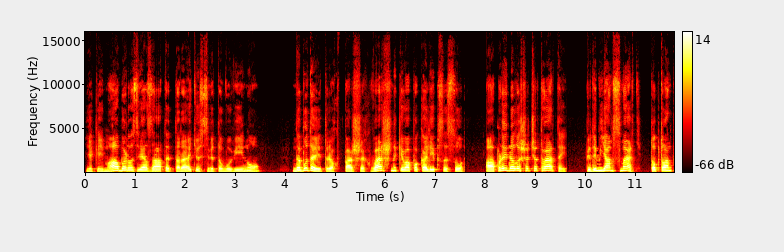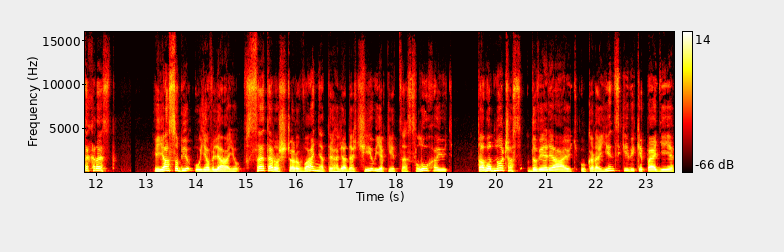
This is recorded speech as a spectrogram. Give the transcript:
який мав би розв'язати Третю світову війну. Не буде і трьох перших вершників апокаліпсису, а прийде лише четвертий під ім'ям смерть, тобто Антихрист. І я собі уявляю все те розчарування тих глядачів, які це слухають, та водночас довіряють українській Вікіпедії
